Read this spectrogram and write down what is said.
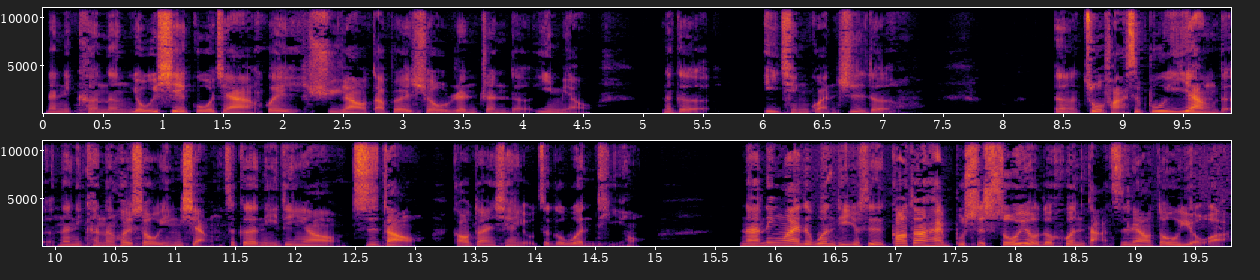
那你可能有一些国家会需要 WHO 认证的疫苗，那个疫情管制的呃做法是不一样的，那你可能会受影响。这个你一定要知道，高端现在有这个问题齁。那另外的问题就是，高端还不是所有的混打资料都有啊。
